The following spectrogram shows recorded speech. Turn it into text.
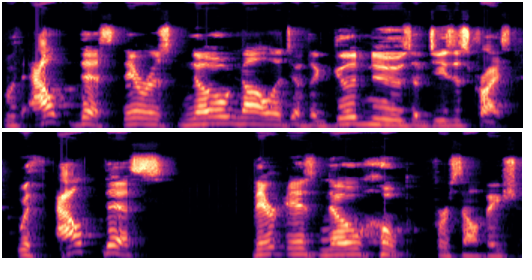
Without this, there is no knowledge of the good news of Jesus Christ. Without this, there is no hope for salvation.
